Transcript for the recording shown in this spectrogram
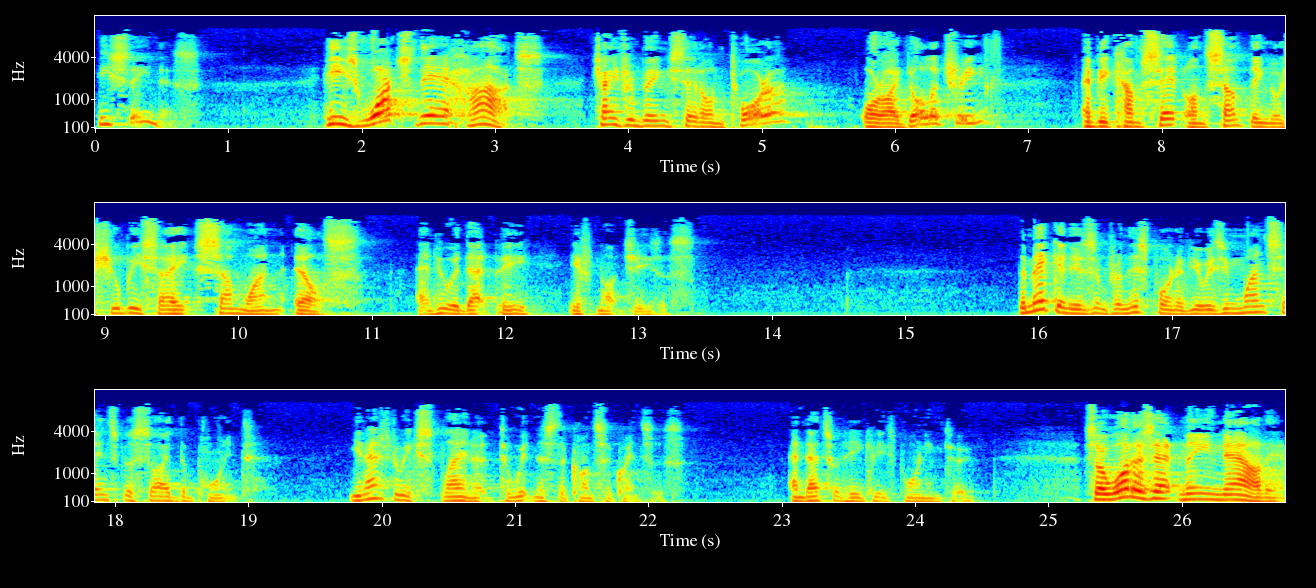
He's seen this. He's watched their hearts change from being set on Torah or idolatry and become set on something, or should we say, someone else. And who would that be if not Jesus? The mechanism from this point of view is, in one sense, beside the point. You don't have to explain it to witness the consequences. And that's what he keeps pointing to. So, what does that mean now then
